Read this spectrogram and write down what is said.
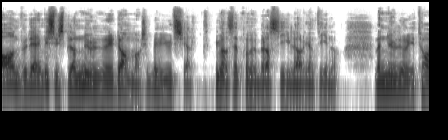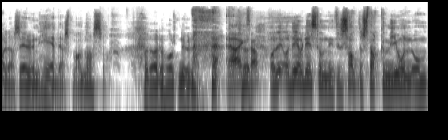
annen vurdering. Hvis vi spiller 0-0 i Danmark, så blir vi utskjelt. Uansett om vi er Brasil eller Argentina. Men 0-0 i Italia, så er du en hedersmann, altså. For da har du holdt null. ja, og, det, og det er jo det som er interessant å snakke med Jon om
